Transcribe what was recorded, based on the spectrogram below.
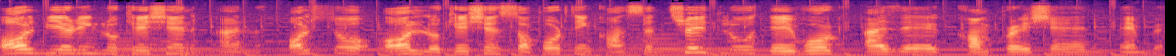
all bearing location and also all locations supporting concentrate load. They work as a compression member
